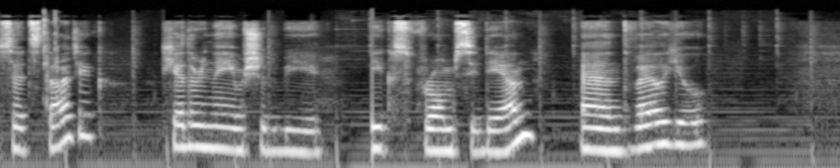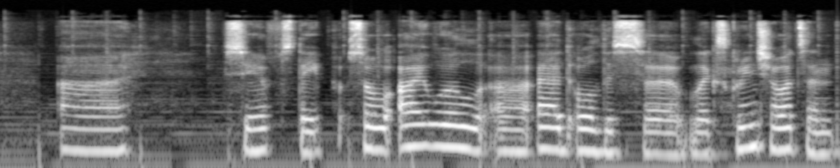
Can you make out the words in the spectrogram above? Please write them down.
set static. Header name should be x from CDN and value uh, CF Stape. So I will uh, add all this uh, like screenshots and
